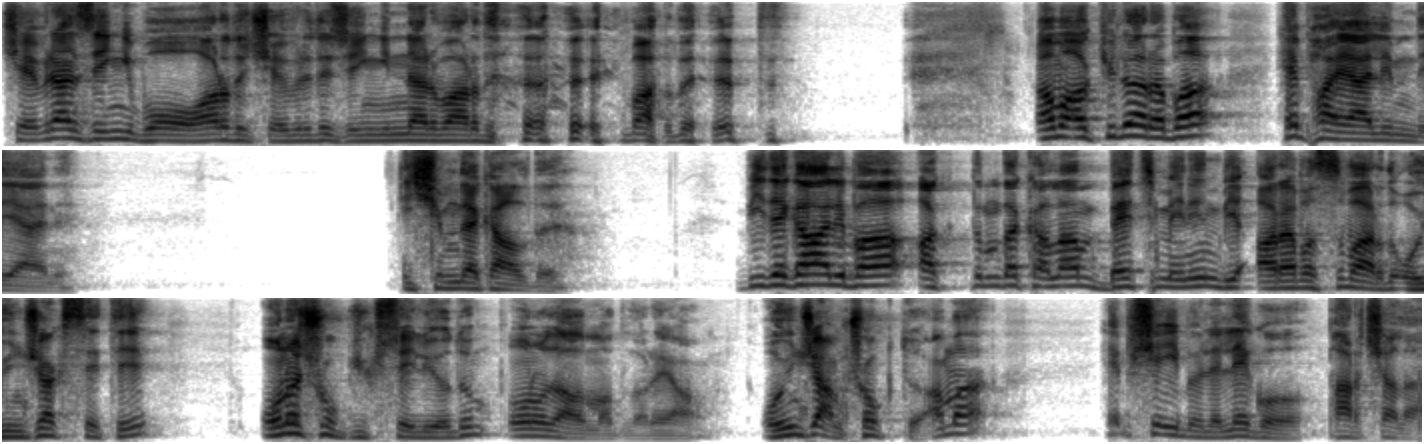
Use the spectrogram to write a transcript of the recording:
Çevren zengin. Bu vardı çevrede zenginler vardı. vardı. Ama akülü araba hep hayalimdi yani. İçimde kaldı. Bir de galiba aklımda kalan Batman'in bir arabası vardı oyuncak seti. Ona çok yükseliyordum. Onu da almadılar ya. Oyuncağım çoktu ama hep şey böyle Lego parçala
